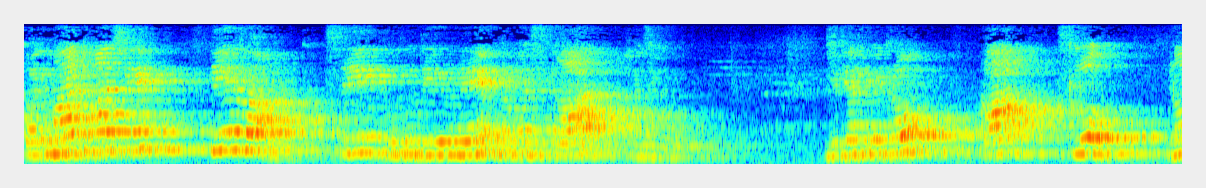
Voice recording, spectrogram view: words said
પરમાત્મા છે તેવા શ્રી ગુરુદેવને નમસ્કાર કરજો વિદ્યાર્થી મિત્રો આ શ્લોક નો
